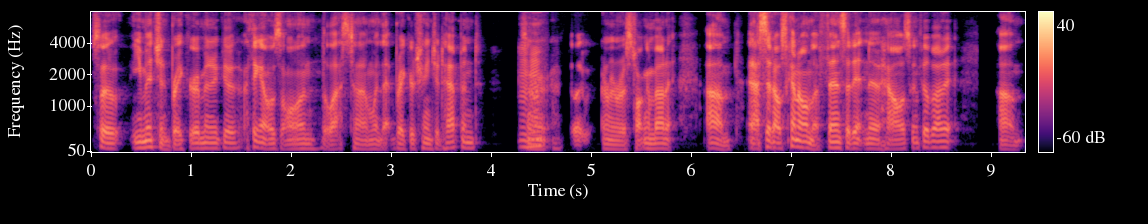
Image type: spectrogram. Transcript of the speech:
So you mentioned Breaker a minute ago. I think I was on the last time when that Breaker change had happened. So I Mhm. remember- I like I remember us talking about it. Um, and I said I was kind of on the fence. I didn't know how I was going to feel about it. Um,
